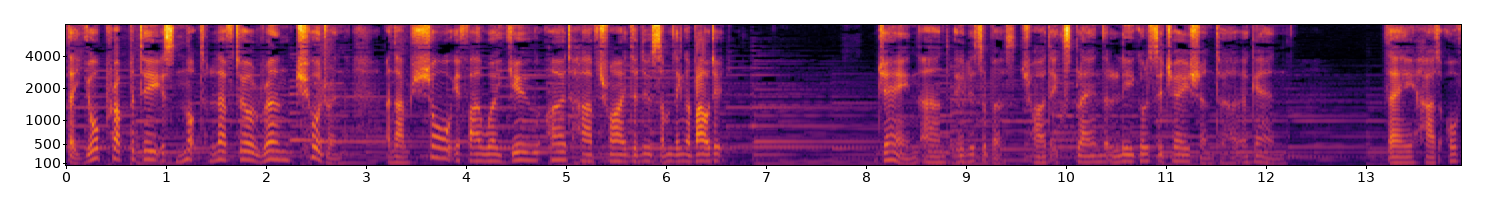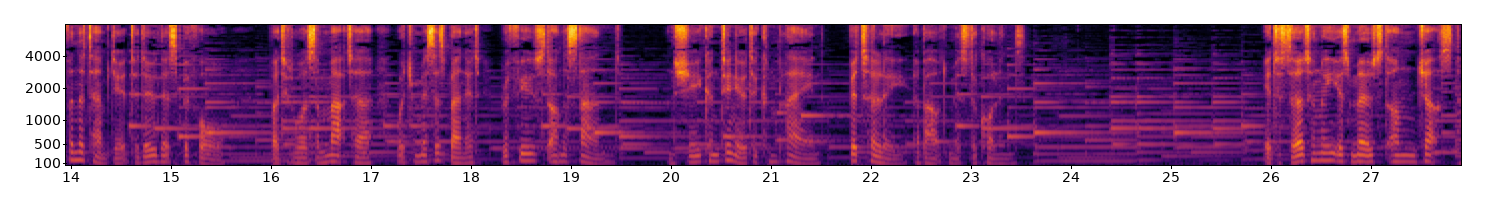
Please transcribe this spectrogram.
that your property is not left to your own children, and I'm sure if I were you, I'd have tried to do something about it. Jane and Elizabeth tried to explain the legal situation to her again. They had often attempted to do this before, but it was a matter which Mrs. Bennet refused to understand, and she continued to complain bitterly about Mr. Collins. It certainly is most unjust,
